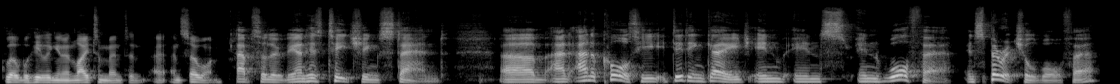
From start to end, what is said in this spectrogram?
global healing and enlightenment and and so on. Absolutely, and his teachings stand. Um, and and of course, he did engage in in in warfare, in spiritual warfare.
